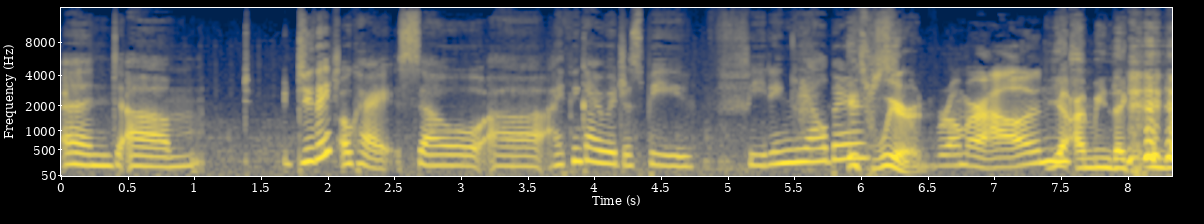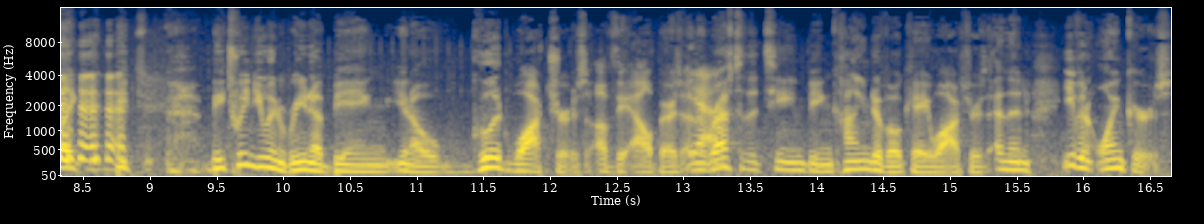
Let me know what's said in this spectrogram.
And um, do they? Okay, so uh, I think I would just be feeding the owlbears. It's weird. Roam around. Yeah, I mean, like, like bet- between you and Rina being, you know, good watchers of the owlbears, and Yeah. the rest of the team being kind of okay watchers, and then even oinkers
